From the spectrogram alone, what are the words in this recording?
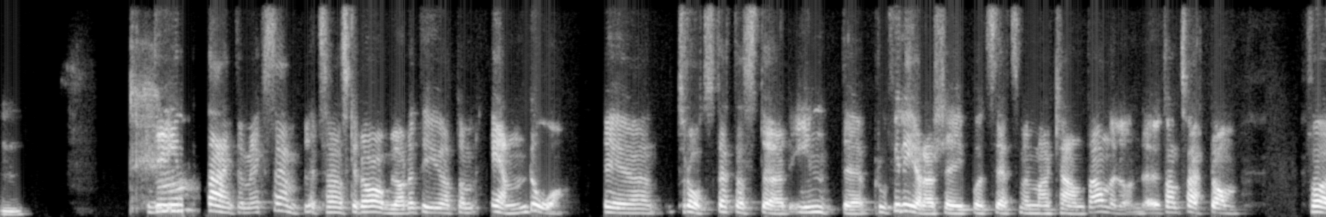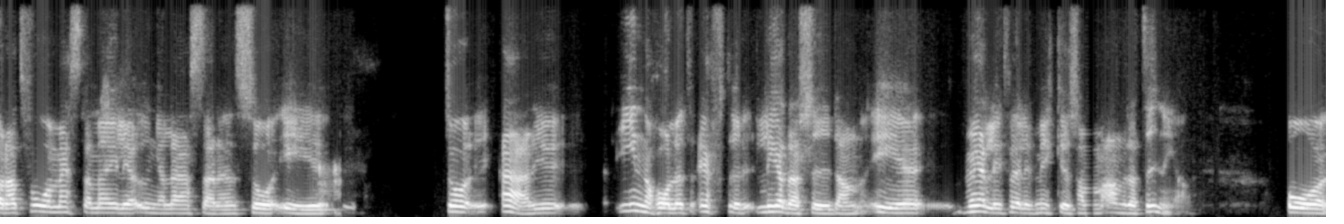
Mm. Det intressanta med exemplet Svenska Dagbladet är ju att de ändå, eh, trots detta stöd, inte profilerar sig på ett sätt som är markant annorlunda, utan tvärtom. För att få mesta möjliga unga läsare så är, så är ju innehållet efter ledarsidan är väldigt, väldigt mycket som andra tidningar. Och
